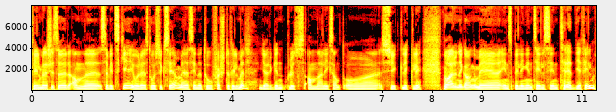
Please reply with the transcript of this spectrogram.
Filmregissør Anne Sewitsky gjorde stor suksess med sine to første filmer, 'Jørgen pluss Anne er lik sant' og 'Sykt lykkelig'. Nå er hun i gang med innspillingen til sin tredje film,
